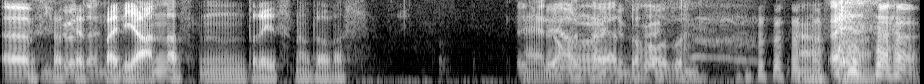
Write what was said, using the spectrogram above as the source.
äh, Ist wie das jetzt denn- bei dir anders in Dresden oder was? Ich Naja, noch ist er ja zu Hause. So.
